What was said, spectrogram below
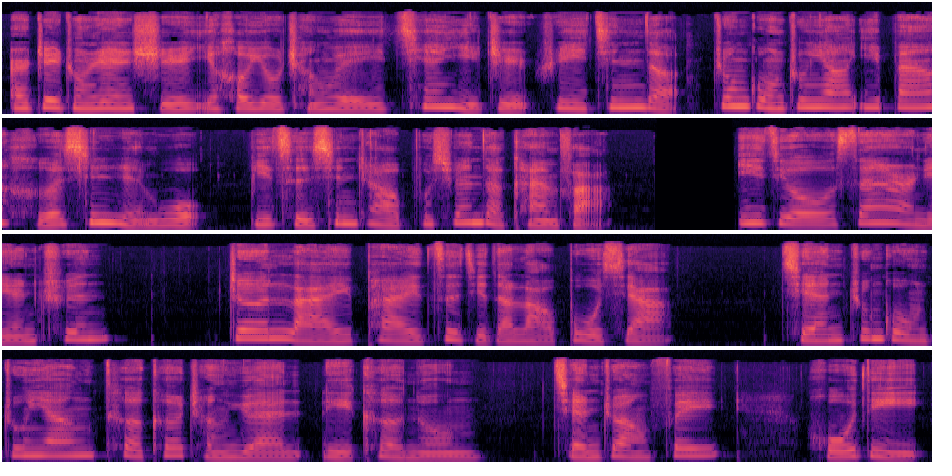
而这种认识以后又成为迁移至瑞金的中共中央一般核心人物彼此心照不宣的看法。一九三二年春，周恩来派自己的老部下、前中共中央特科成员李克农。钱壮飞、胡底、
